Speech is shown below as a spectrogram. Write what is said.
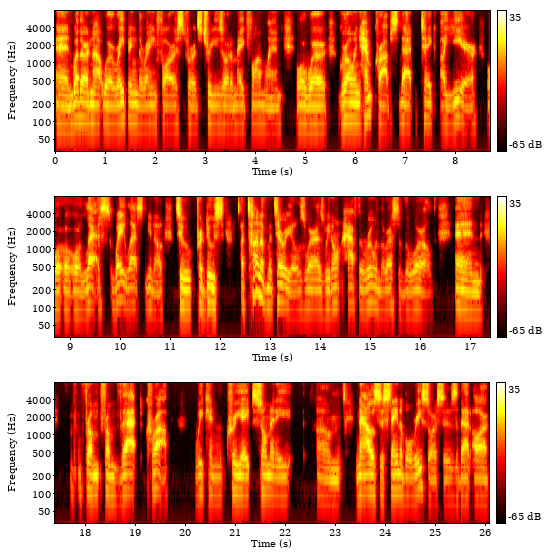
and whether or not we're raping the rainforest for its trees or to make farmland, or we're growing hemp crops that take a year or, or, or less, way less, you know, to produce a ton of materials, whereas we don't have to ruin the rest of the world. And from from that crop, we can create so many um, now sustainable resources that are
